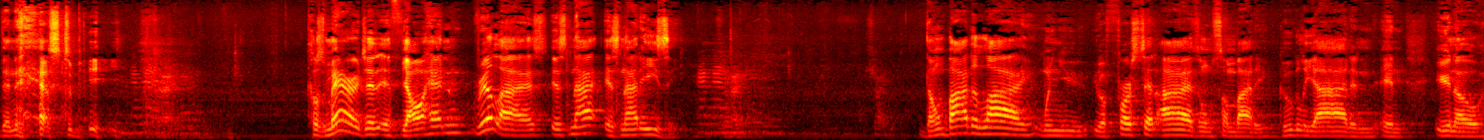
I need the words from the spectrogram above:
than it has to be. Because marriage, if y'all hadn't realized, it's not, it's not easy. Don't buy the lie when you your first set eyes on somebody, googly eyed, and, and you know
